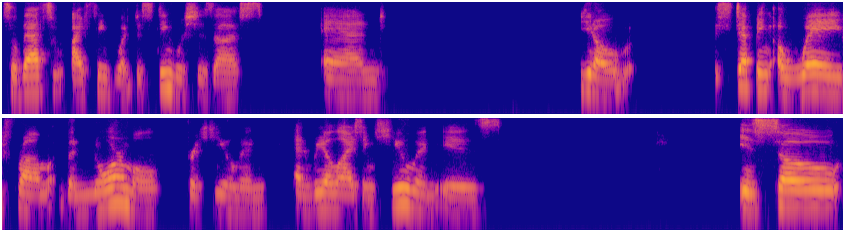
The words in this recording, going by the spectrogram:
So that's i think what distinguishes us. And you know stepping away from the normal for human and realizing human is is so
